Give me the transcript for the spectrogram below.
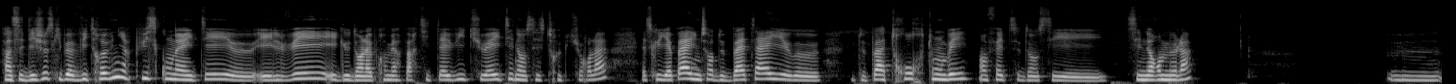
enfin c'est des choses qui peuvent vite revenir puisqu'on a été euh, élevé et que dans la première partie de ta vie tu as été dans ces structures là est-ce qu'il n'y a pas une sorte de bataille euh, de pas trop retomber en fait dans ces normes là hum,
